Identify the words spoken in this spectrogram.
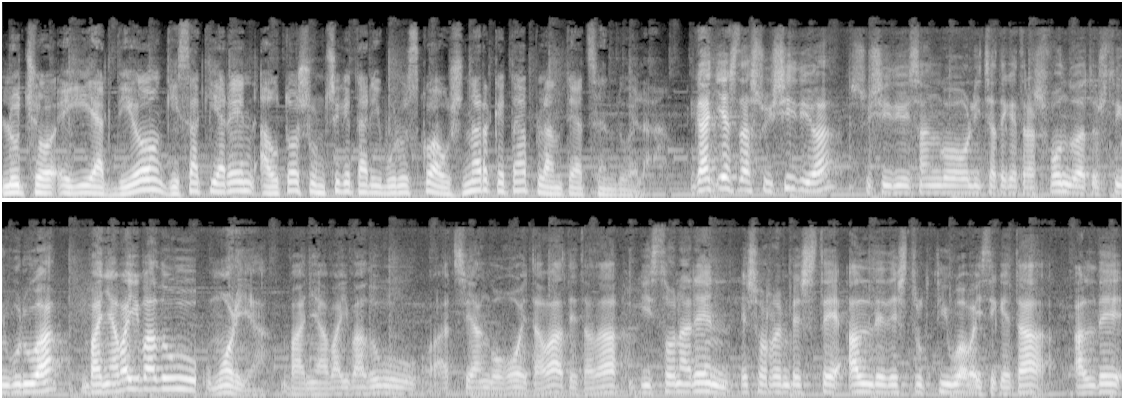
Lutxo egiak dio, gizakiaren autosuntxiketari buruzko hausnarketa planteatzen duela. Gai ez da suizidioa, suizidio izango litzateke trasfondo datu ingurua, baina bai badu humoria, baina bai badu atzean gogo eta bat, eta da gizonaren ez horren beste alde destruktiboa baizik eta alde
